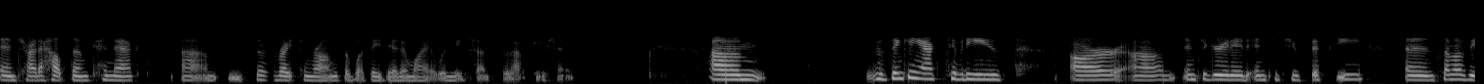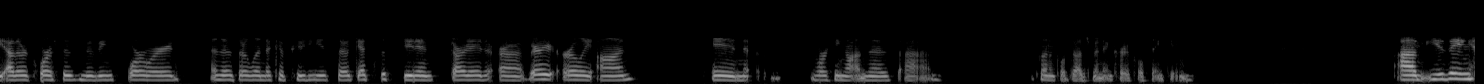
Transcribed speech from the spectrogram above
and try to help them connect um, the rights and wrongs of what they did and why it would make sense for that patient. Um, the thinking activities are um, integrated into 250 and some of the other courses moving forward, and those are Linda Caputi's. So it gets the students started uh, very early on in working on those um, clinical judgment and critical thinking. Um, using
